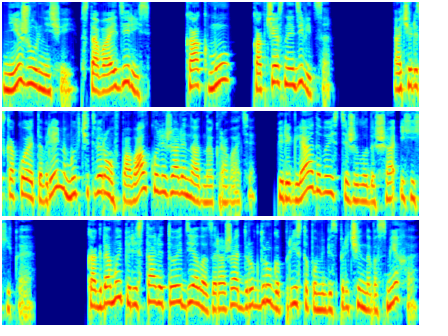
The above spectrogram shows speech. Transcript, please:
«Не жульничай, вставай и дерись. Как му, как честная девица». А через какое-то время мы вчетвером в повалку лежали на одной кровати, переглядываясь, тяжело дыша и хихикая. Когда мы перестали то и дело заражать друг друга приступами беспричинного смеха,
